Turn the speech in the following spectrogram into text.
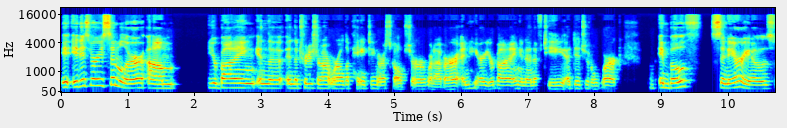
it, it is very similar um you're buying in the in the traditional art world a painting or a sculpture or whatever and here you're buying an nft a digital work in both scenarios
